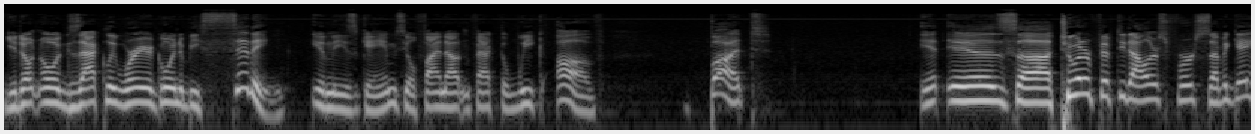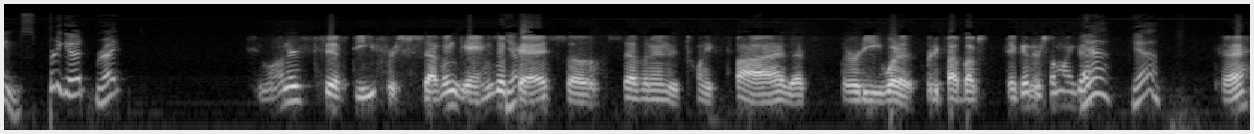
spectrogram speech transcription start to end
You don't know exactly where you're going to be sitting in these games. You'll find out, in fact, the week of. But it is uh, $250 for seven games. Pretty good, right? Two hundred fifty for seven games. Yep. Okay, so seven into twenty-five. That's thirty. What? a Thirty-five bucks a ticket or something like that. Yeah, yeah. Okay.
